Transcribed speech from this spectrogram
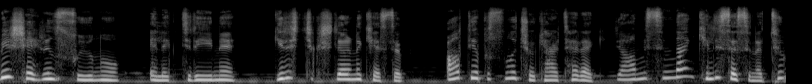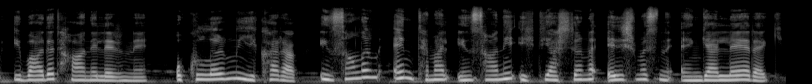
Bir şehrin suyunu, elektriğini, giriş çıkışlarını kesip, altyapısını çökerterek, camisinden kilisesine tüm ibadethanelerini, okullarını yıkarak, insanların en temel insani ihtiyaçlarına erişmesini engelleyerek,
